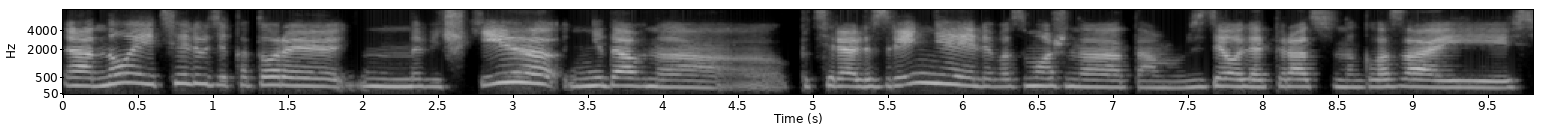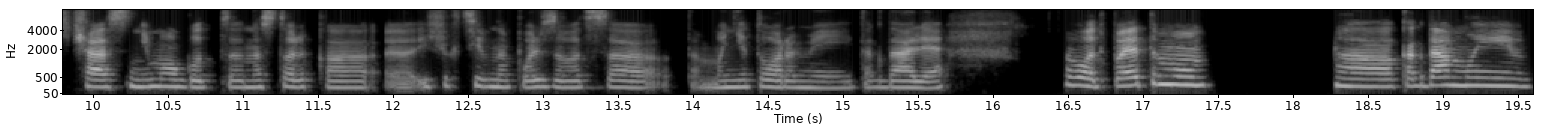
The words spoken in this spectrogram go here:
А, но и те люди, которые новички, недавно потеряли зрение или, возможно, там сделали операцию на глаза и сейчас не могут настолько э, эффективно пользоваться там, мониторами и так далее. Вот, поэтому когда мы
